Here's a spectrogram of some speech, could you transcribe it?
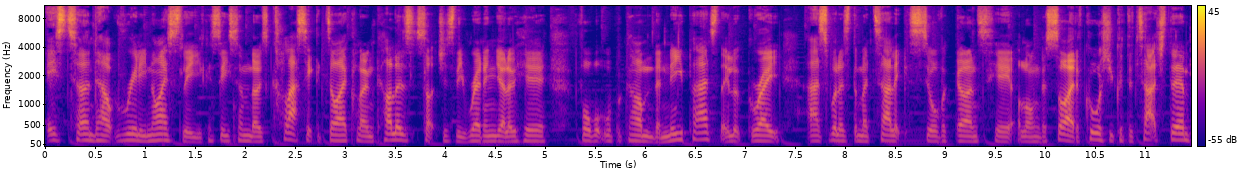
it's turned out really nicely. You can see some of those classic Diaclone colours, such as the red and yellow here for what will become the knee pads. They look great, as well as the metallic silver guns here along the side. Of course, you could detach them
